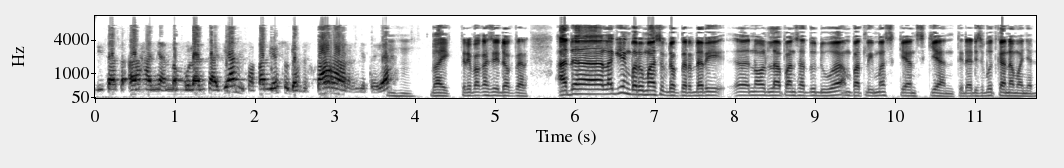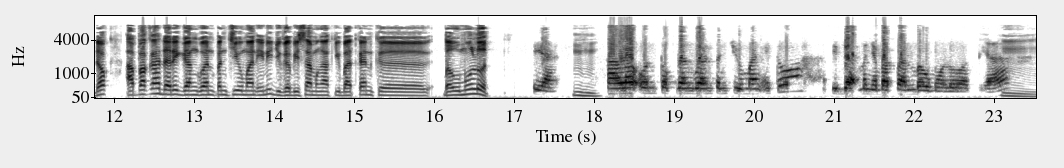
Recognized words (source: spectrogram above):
bisa eh, hanya enam bulan saja, misalkan dia sudah besar, gitu ya. Mhm. Baik, terima kasih dokter. Ada lagi yang baru masuk dokter dari eh, 081245 sekian sekian. Tidak disebutkan namanya. Dok, apakah dari gangguan penciuman ini juga bisa mengakibatkan ke bau mulut? Iya. Mhm. Kalau untuk gangguan penciuman itu tidak menyebabkan bau mulut, ya. Hmm.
